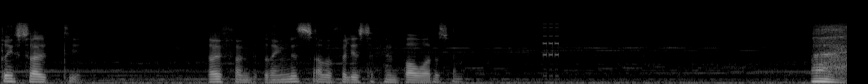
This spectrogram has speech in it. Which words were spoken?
Bringst du halt die Läufer in Bedrängnis, aber verlierst dafür einen Bauer. Das wär- Ah.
